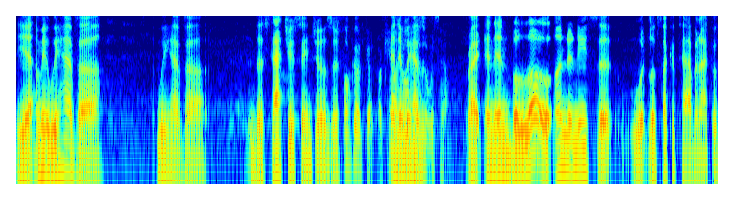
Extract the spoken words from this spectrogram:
yeah. I mean, we have uh, we have uh, the statue of Saint Joseph, Oh, good, good. Okay, And I'll then we have- visit with him. right? And then below, underneath the what looks like a tabernacle.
